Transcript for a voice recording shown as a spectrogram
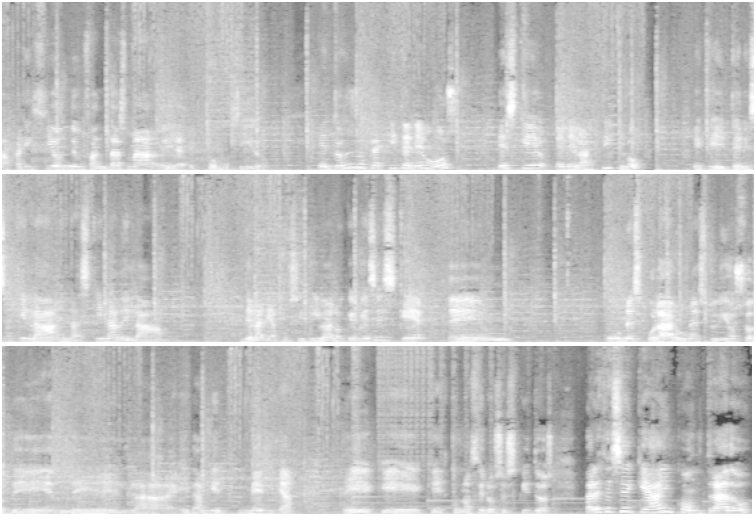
aparición de un fantasma conocido. Entonces lo que aquí tenemos es que en el artículo que tenéis aquí en la esquina de la, de la diapositiva, lo que ves es que em, un escolar, un estudioso de, la Edad Media, eh, que, conoce los escritos, parece ser que ha encontrado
